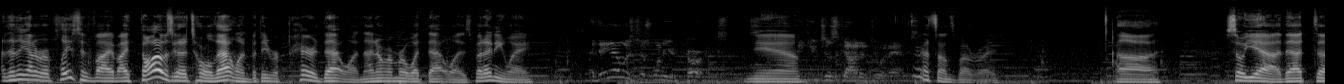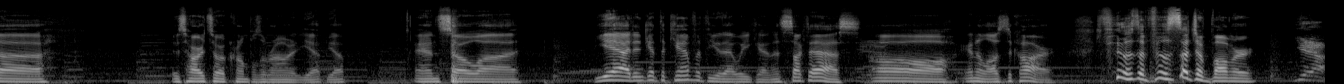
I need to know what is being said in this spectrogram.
And then they got a replacement vibe. I thought I was gonna total that one, but they repaired that one. I don't remember what that was. But anyway, I think that was just one of your car accidents. yeah. I think you just got into an accident. That sounds about right. Uh, so yeah, that uh, is hard, so it crumples around it. Yep, yep. And so uh, Yeah, I didn't get to camp with you that weekend. It sucked ass. Oh, and I lost the car. It was, a, it was such a bummer. Yeah,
